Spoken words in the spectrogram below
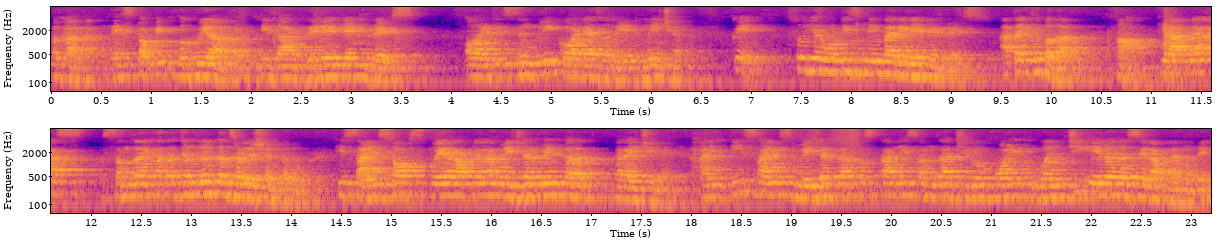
बघा आता नेक्स्ट टॉपिक बघूया आपण. These are related rates or it is simply called as a rate measure. Okay? So here what is mean by related rates? आता इथे बघा. हा की आपल्याला समजा एखादा जनरल कन्सिडरेशन करू की साईड्स ऑफ स्क्वेअर आपल्याला मेजरमेंट करत करायची आहे. आणि ती साईड्स मेजर करत असताना समजा झिरो पॉईंट वनची एरर असेल आपल्यामध्ये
